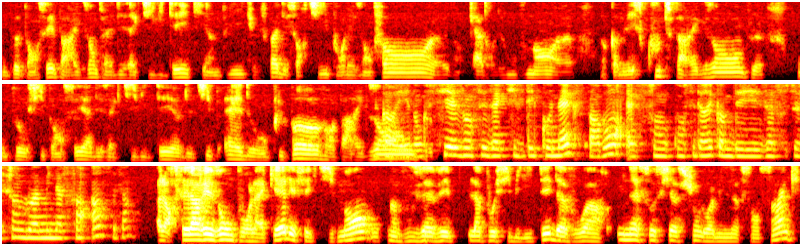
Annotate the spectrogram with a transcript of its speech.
On peut penser par exemple à des activités qui impliquent pas, des sorties pour les enfants, dans le cadre de mouvements comme les scouts par exemple. On peut aussi penser à des activités de type aide aux plus pauvres par exemple. Et donc si elles ont ces activités connexes, pardon, elles sont considérées comme des associations de loi 1901, c'est ça? Alors c'est la raison pour laquelle effectivement vous avez la possibilité d'avoir une association loi 1905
